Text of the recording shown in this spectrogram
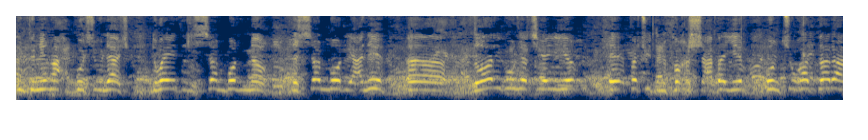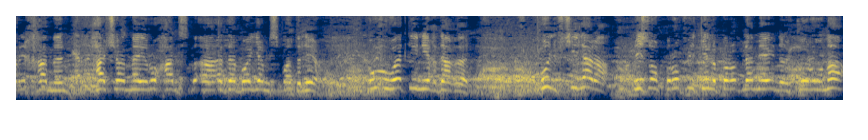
يمكن نحبو سولاش دويد السامبول السامبول يعني آه لا ريغولاسيون فاش يتنفخ الشعبية ونتو غالثرى رخامن حاشا ما يروح هذا بويا مصبات ليه واتيني غدا غير. ونفشي لرا ليزون بروفيتي البروبليمين الكورونا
